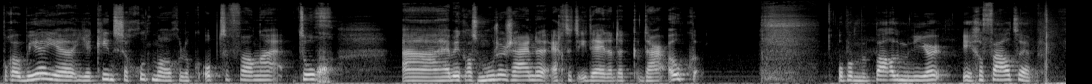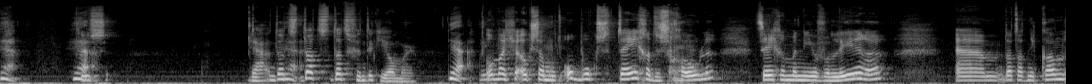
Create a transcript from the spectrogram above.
probeer je je kind zo goed mogelijk op te vangen. Toch eh, heb ik als moeder zijnde echt het idee dat ik daar ook op een bepaalde manier in gefaald heb. Ja. Ja. Dus ja, dat, Ja. Dat, dat vind ik jammer. ja. Omdat je ook zo moet opboksen tegen de scholen, tegen een manier van leren. Ehm, dat dat niet kan,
